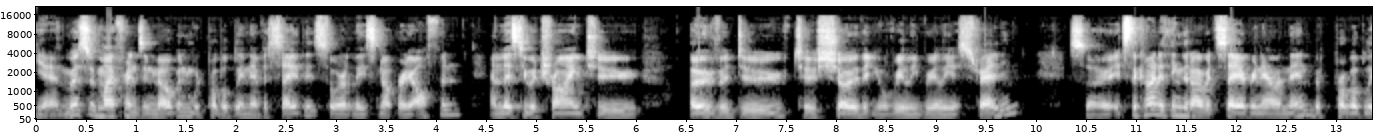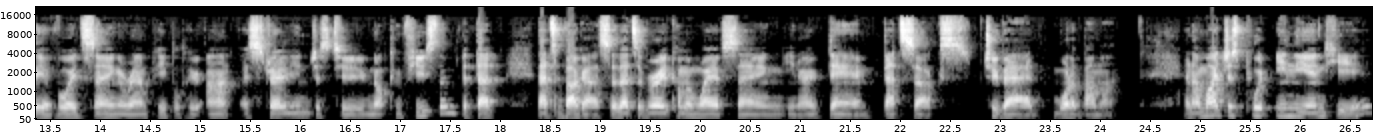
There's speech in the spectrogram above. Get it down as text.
yeah, most of my friends in Melbourne would probably never say this, or at least not very often, unless you were trying to overdo to show that you're really, really Australian. So it's the kind of thing that I would say every now and then, but probably avoid saying around people who aren't Australian just to not confuse them. But that that's bugger. So that's a very common way of saying, you know, damn, that sucks. Too bad. What a bummer. And I might just put in the end here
